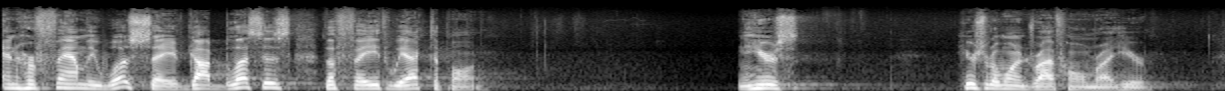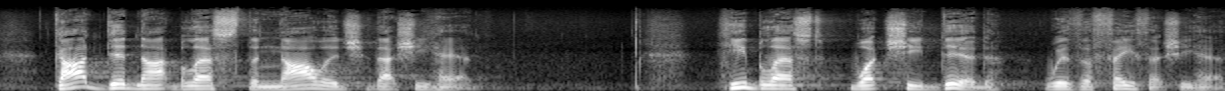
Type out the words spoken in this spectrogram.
And her family was saved. God blesses the faith we act upon. And here's, here's what I want to drive home right here God did not bless the knowledge that she had, He blessed what she did with the faith that she had.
